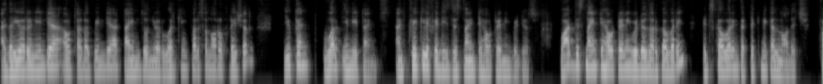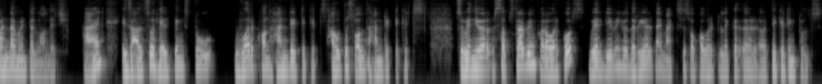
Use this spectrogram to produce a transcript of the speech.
Either you're in India, outside of India, time zone, you're working person or a fresher, you can work anytime and quickly finish this 90 hour training videos. What this 90 hour training videos are covering? It's covering the technical knowledge, fundamental knowledge, and is also helping to work on 100 tickets, how to solve the 100 tickets. So when you are subscribing for our course, we are giving you the real-time access of our like uh, uh, ticketing tools.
